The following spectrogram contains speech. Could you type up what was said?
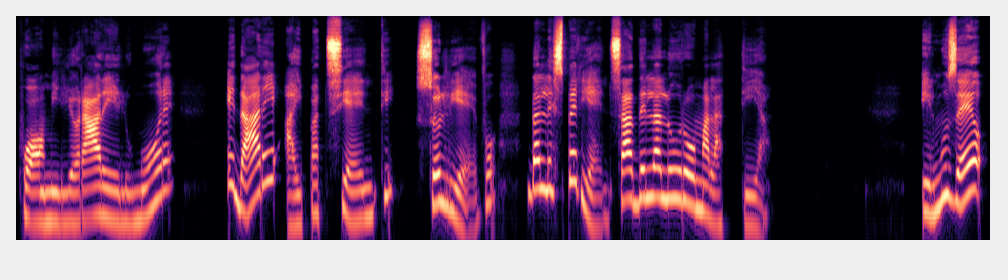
può migliorare l'umore e dare ai pazienti sollievo dall'esperienza della loro malattia. Il museo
